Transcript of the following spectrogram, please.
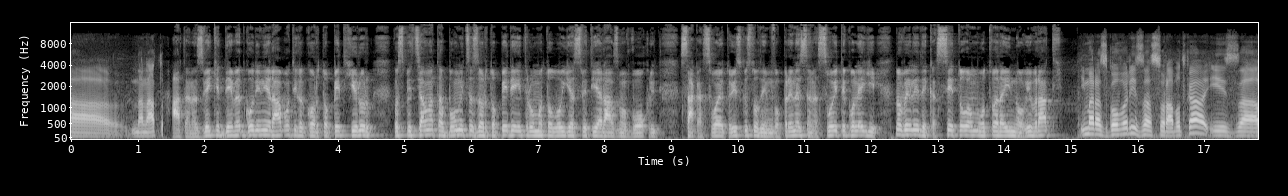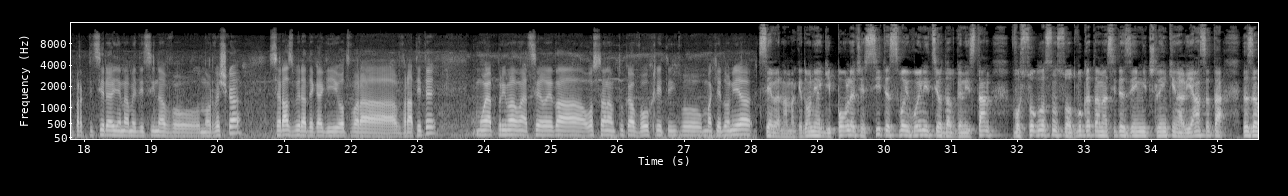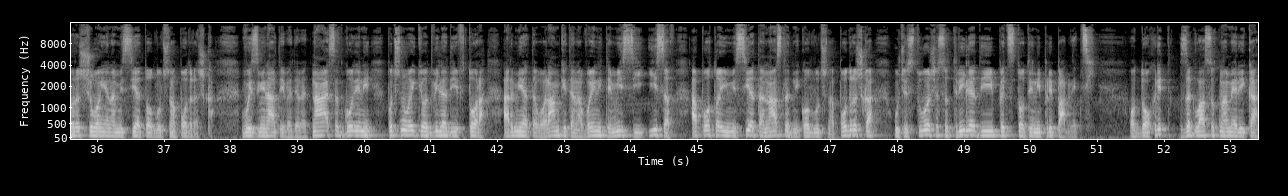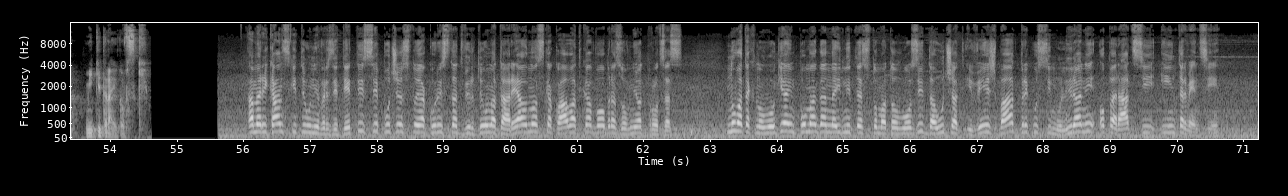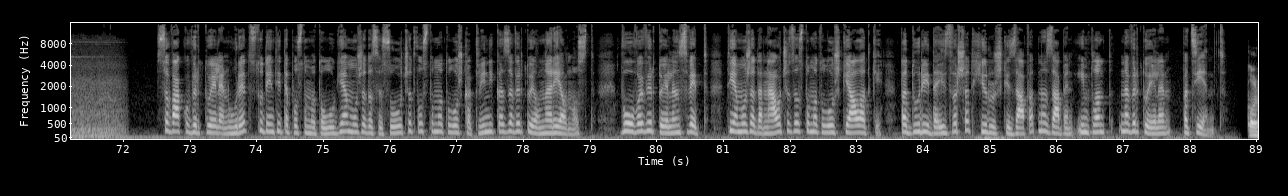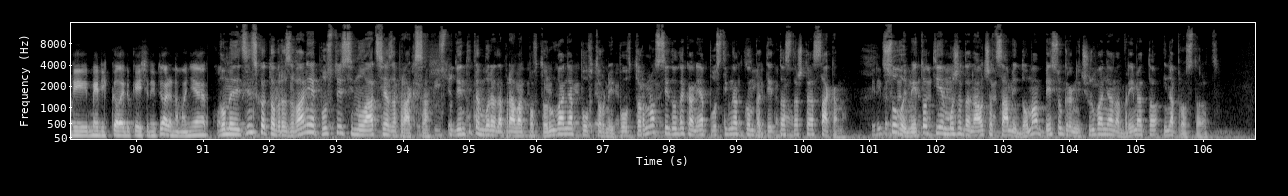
на НАТО. Атанас веќе 9 години работи како ортопед хирург во специјалната болница за ортопедија и травматологија Свети Еразма во Охрид. Сака своето искуство да им го пренесе на своите колеги, но вели дека се тоа му отвара и нови врати. Има разговори за соработка и за практицирање на медицина во Норвешка се разбира дека ги отвора вратите. Моја примална цел е да останам тука во Охрид и во Македонија. Северна Македонија ги повлече сите своји војници од Афганистан во согласно со одлуката на сите земји членки на Алијансата за завршување на мисијата одлучна подршка. Во изминативе 19 години, почнувајќи од 2002, армијата во рамките на војните мисии ИСАФ, а потоа и мисијата наследник одлучна подршка, учествуваше со 3500 припадници. Од Дохрид за гласот на Америка Мики Трајковски. Американските универзитети се почесто ја користат виртуелната реалност како алатка во образовниот процес. Нова технологија им помага на идните стоматолози да учат и вежбаат преку симулирани операции и интервенции. Со вако виртуелен уред, студентите по стоматологија може да се соочат во стоматолошка клиника за виртуелна реалност. Во овој виртуелен свет, тие може да научат за стоматолошки алатки, па дури да извршат хируршки зафат на забен имплант на виртуелен пациент. Во медицинското образование постои симулација за пракса. Студентите мора да прават повторувања повторно и повторно, се додека не ја постигнат компетентноста што ја сакаме. Со овој метод тие може да научат сами дома без ограничувања на времето и на просторот.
